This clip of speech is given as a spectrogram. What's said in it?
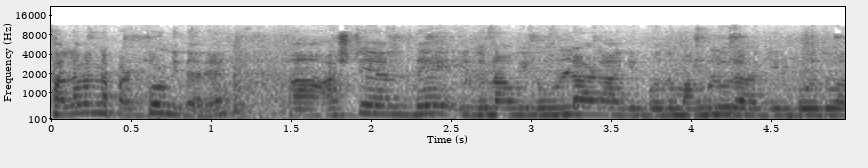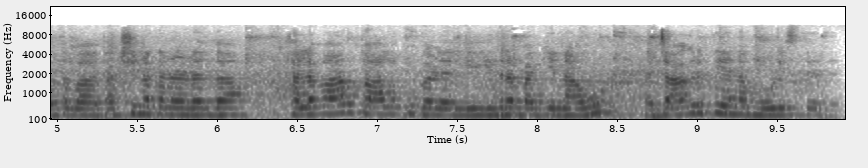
ಫಲವನ್ನ ಪಡ್ಕೊಂಡಿದ್ದಾರೆ. ಅಷ್ಟೇ ಅಲ್ಲದೆ ಇದು ನಾವು ಈಗ ಉಳ್ಳಾಳ ಆಗಿರ್ಬೋದು, ಮಂಗಳೂರು ಆಗಿರ್ಬೋದು ಅಥವಾ ದಕ್ಷಿಣ ಕನ್ನಡದ ಹಲವಾರು ತಾಲೂಕುಗಳಲ್ಲಿ ಇದರ ಬಗ್ಗೆ ನಾವು ಜಾಗೃತಿಯನ್ನು ಮೂಡಿಸ್ತಾ ಇದ್ದೇವೆ.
